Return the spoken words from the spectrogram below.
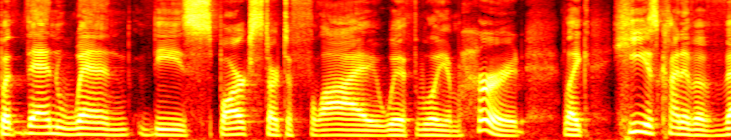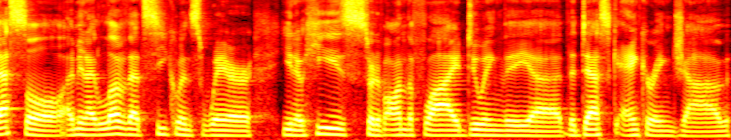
But then when these sparks start to fly with william hurt like he is kind of a vessel. I mean, I love that sequence where you know he's sort of on the fly doing the uh, the desk anchoring job,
